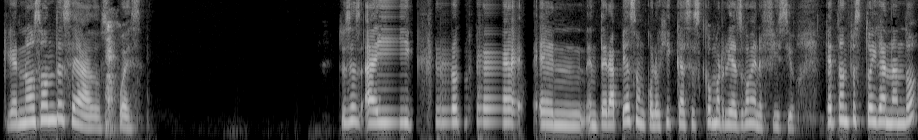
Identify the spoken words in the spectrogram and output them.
que no son deseados, pues. Entonces ahí creo que en, terapias oncológicas es como riesgo-beneficio. ¿Qué tanto estoy ganando?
